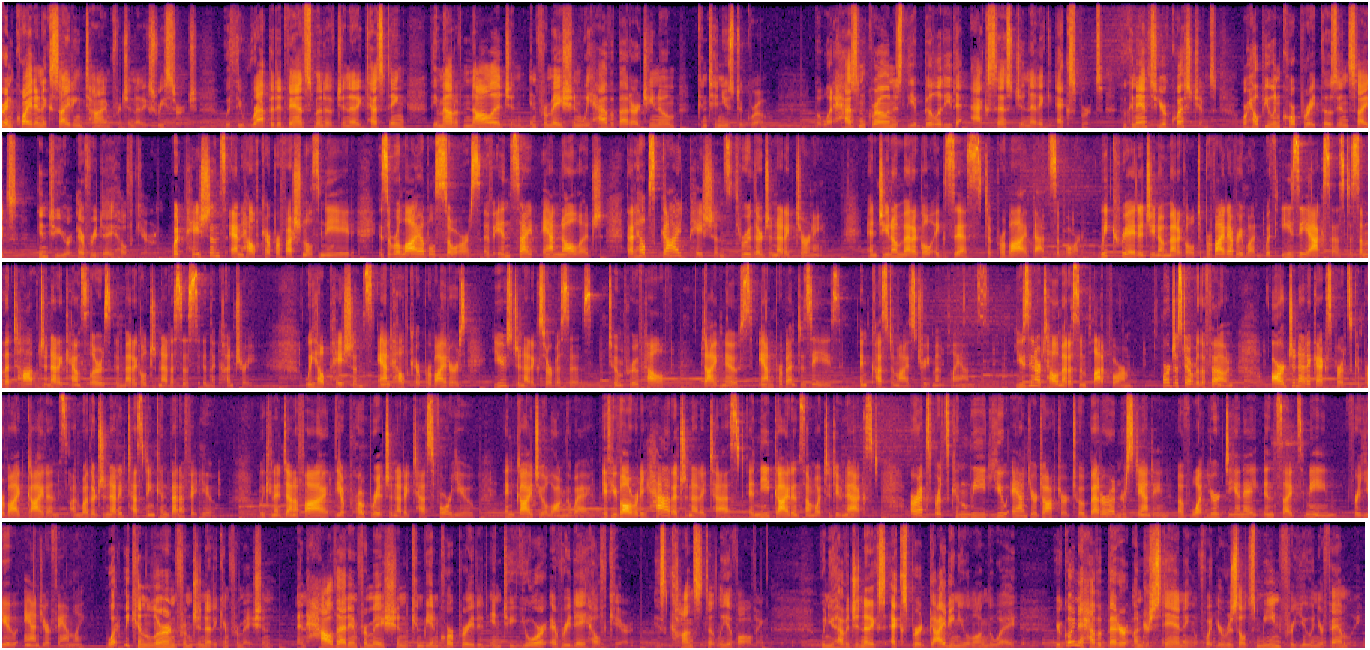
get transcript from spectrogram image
We're in quite an exciting time for genetics research. With the rapid advancement of genetic testing, the amount of knowledge and information we have about our genome continues to grow. But what hasn't grown is the ability to access genetic experts who can answer your questions or help you incorporate those insights into your everyday healthcare. What patients and healthcare professionals need is a reliable source of insight and knowledge that helps guide patients through their genetic journey. And Genome Medical exists to provide that support. We created Genome Medical to provide everyone with easy access to some of the top genetic counselors and medical geneticists in the country. We help patients and healthcare providers use genetic services to improve health, diagnose and prevent disease, and customize treatment plans. Using our telemedicine platform, or just over the phone, our genetic experts can provide guidance on whether genetic testing can benefit you. We can identify the appropriate genetic test for you and guide you along the way. If you've already had a genetic test and need guidance on what to do next, our experts can lead you and your doctor to a better understanding of what your DNA insights mean for you and your family. What we can learn from genetic information and how that information can be incorporated into your everyday healthcare is constantly evolving. When you have a genetics expert guiding you along the way, you're going to have a better understanding of what your results mean for you and your family.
